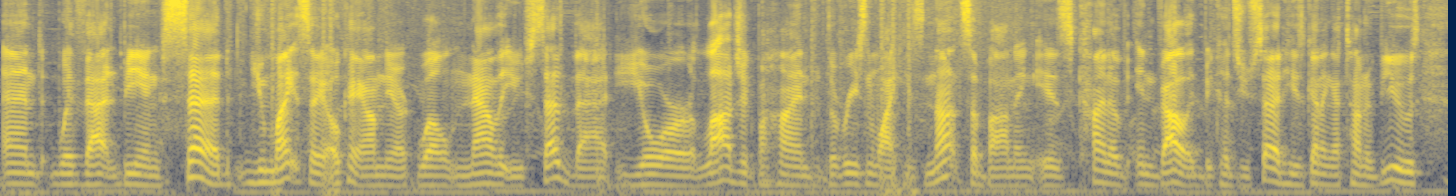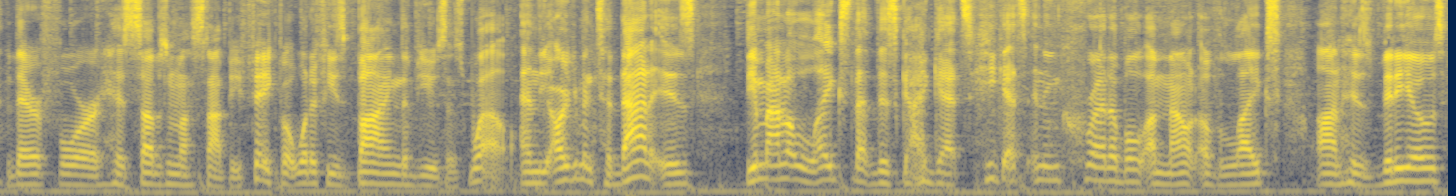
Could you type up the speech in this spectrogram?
And with that being said you might say okay Omniarch well now that you've said that your logic behind the reason why he's not subbotting is kind of invalid valid because you said he's getting a ton of views therefore his subs must not be fake but what if he's buying the views as well? And the argument to that is the amount of likes that this guy gets. He gets an incredible amount of likes on his videos.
